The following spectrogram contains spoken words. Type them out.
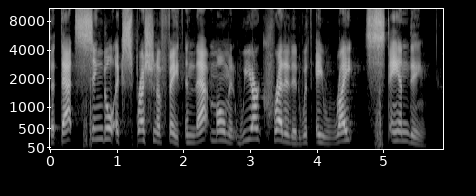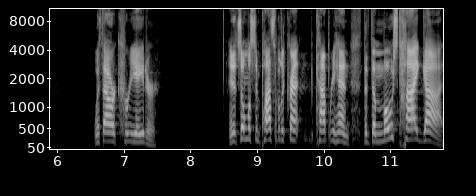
that that single expression of faith, in that moment, we are credited with a right standing with our Creator. And it's almost impossible to comprehend that the Most High God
